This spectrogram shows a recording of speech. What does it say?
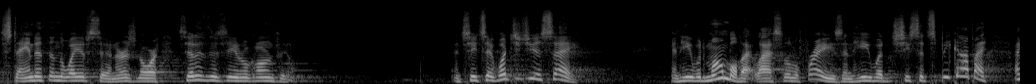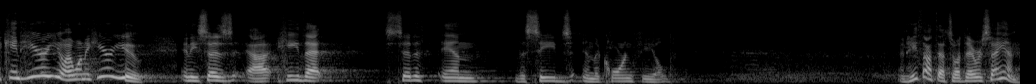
standeth in the way of sinners, nor sitteth in the seat of the cornfield. And she'd say, What did you say? And he would mumble that last little phrase. And he would, she said, Speak up. I, I can't hear you. I want to hear you. And he says, uh, He that sitteth in the seeds in the cornfield. And he thought that's what they were saying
